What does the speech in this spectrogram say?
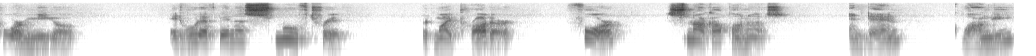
Poor Migo. It would have been a smooth trip, but my brother, Thorp, snuck up on us. And then Gwangi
